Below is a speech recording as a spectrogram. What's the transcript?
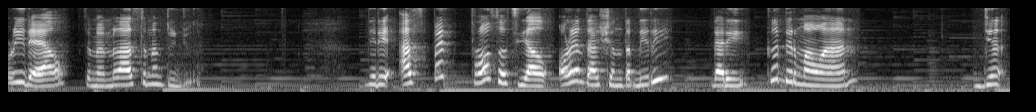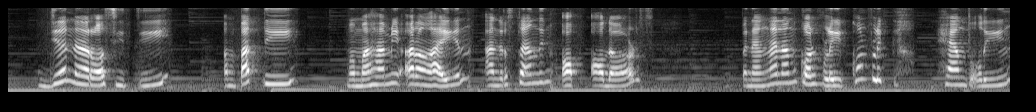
Riedel 1997. Jadi aspek pro-social orientation terdiri dari kedermawan, generosity, empati, memahami orang lain, understanding of others, penanganan konflik, conflict handling,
